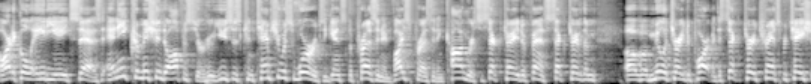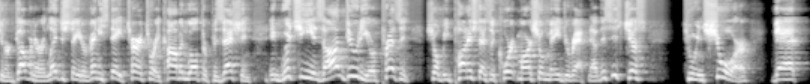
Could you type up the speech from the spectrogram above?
Article 88 says any commissioned officer who uses contemptuous words against the president, vice president, Congress, the Secretary of Defense, Secretary of the of a military department, the Secretary of Transportation, or governor or legislator of any state, territory, commonwealth, or possession in which he is on duty or present shall be punished as a court martial may direct. Now, this is just to ensure that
